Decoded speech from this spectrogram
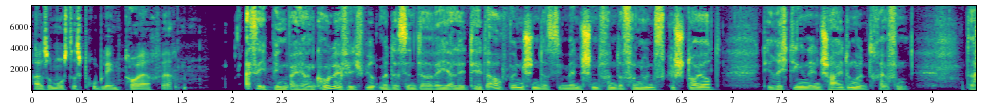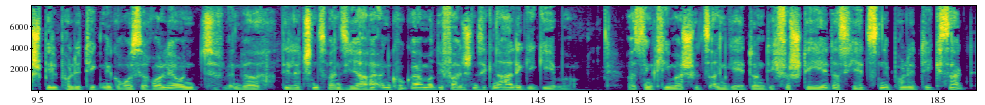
also muss das Problem teuer werden. Also ich bin bei Herrn Kolev, ich würde mir das in der Realität auch wünschen, dass die Menschen von der Vernunft gesteuert die richtigen Entscheidungen treffen. Da spielt Politik eine große Rolle und wenn wir die letzten 20 Jahre angucken, haben wir die falschen Signale gegeben was den Klimaschutz angeht. Und ich verstehe, dass jetzt eine Politik sagt,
